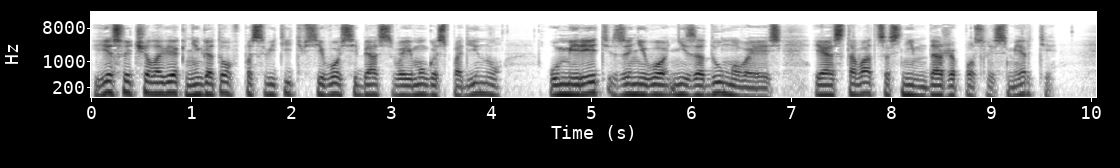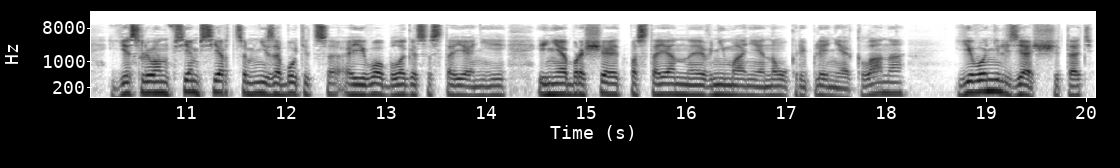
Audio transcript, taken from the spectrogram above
Если человек не готов посвятить всего себя своему господину, умереть за него, не задумываясь, и оставаться с ним даже после смерти, если он всем сердцем не заботится о его благосостоянии и не обращает постоянное внимание на укрепление клана, его нельзя считать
